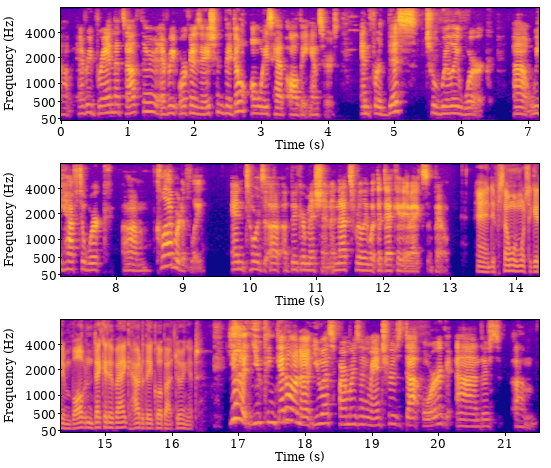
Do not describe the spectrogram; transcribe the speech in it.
um, every brand that's out there, every organization, they don't always have all the answers. And for this to really work, uh, we have to work um, collaboratively and towards a, a, bigger mission. And that's really what the Decade of Ag is about. And if someone wants to get involved in Decade of Ag, how do they go about doing it? Yeah, you can get on uh, usfarmersandranchers.org. Uh, there's um,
